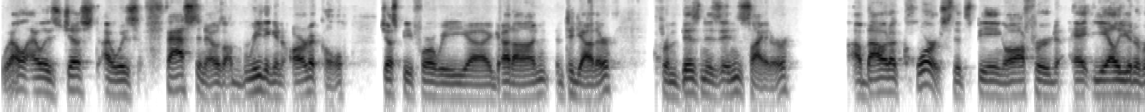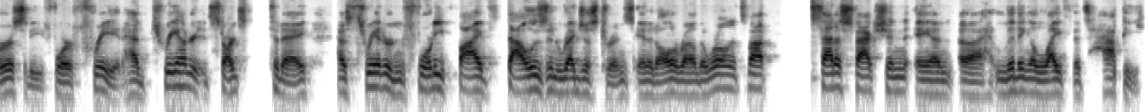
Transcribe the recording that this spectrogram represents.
Well i was just i was fascinated. I was reading an article just before we uh, got on together from Business Insider about a course that's being offered at Yale University for free. It had 300, it starts today, has 345,000 registrants in it all around the world. It's about satisfaction and uh, living a life that's happy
